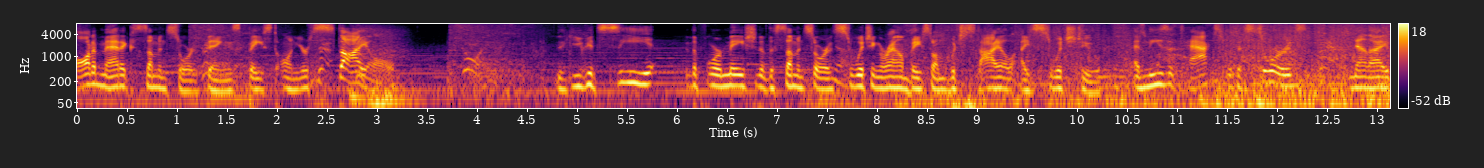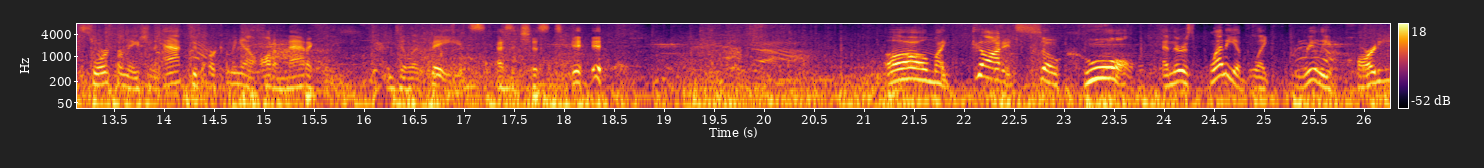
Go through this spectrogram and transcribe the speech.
automatic summon sword things based on your style. You could see the formation of the summon sword switching around based on which style I switch to. And these attacks with the swords, now that I have sword formation active, are coming out automatically until it fades, as it just did. oh my god, it's so cool! And there's plenty of, like, really hardy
